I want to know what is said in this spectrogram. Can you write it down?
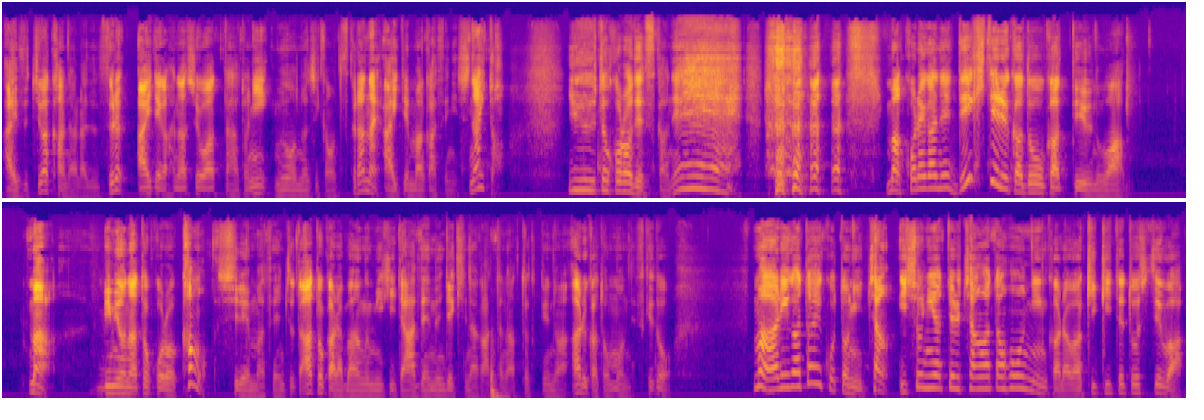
相づちは必ずする。相手が話し終わった後に無音の時間を作らない。相手任せにしないというところですかね。まあこれがね、できてるかどうかっていうのは、まあ、微妙なところかもしれません。ちょっと後から番組聞いて、あ、全然できてなかったなとっていうのはあるかと思うんですけど、まあ、ありがたいことに、ちゃん、一緒にやってるちゃんわた本人からは聞き手としては、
